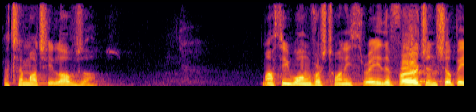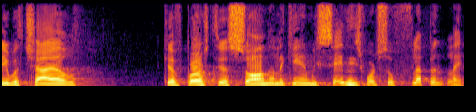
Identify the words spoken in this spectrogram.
That's how much he loves us. Matthew 1, verse 23 The virgin shall be with child, give birth to a son. And again, we say these words so flippantly,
